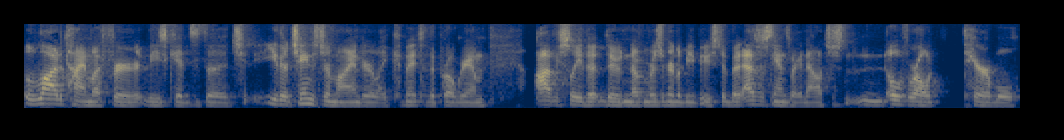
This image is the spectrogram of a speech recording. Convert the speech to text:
A lot of time left for these kids to ch- either change their mind or like commit to the program. Obviously, the, the numbers are going to be boosted, but as it stands right now, it's just overall terrible,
